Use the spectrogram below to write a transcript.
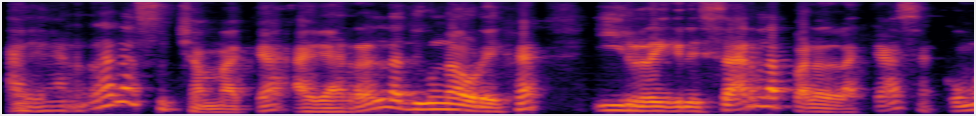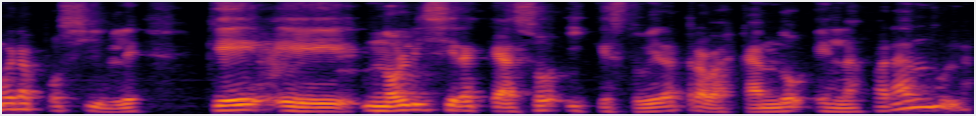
Agarrar a su chamaca, agarrarla de una oreja y regresarla para la casa. ¿Cómo era posible que eh, no le hiciera caso y que estuviera trabajando en la farándula?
